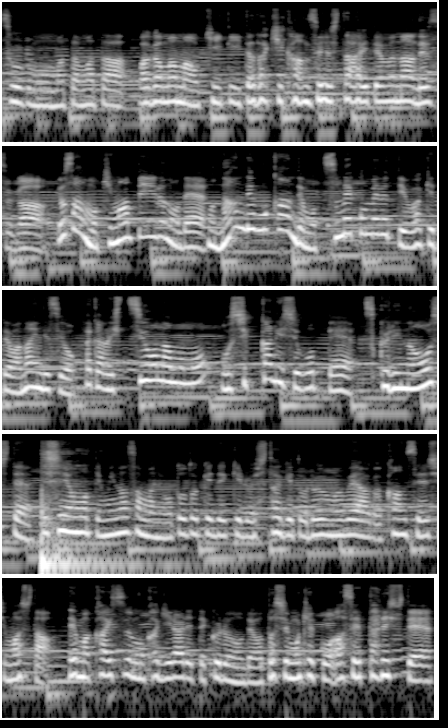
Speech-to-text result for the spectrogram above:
すごくもうまたまたわがままを聞いていただき完成したアイテムなんですが予算も決まっているのでもう何でもかんでも詰め込めるっていうわけではないんですよ。だから必要なものをしっかり絞って作り直して自信を持って皆様にお届けできる下着とルームウェアが完成しました。でまあ回数も限られてくるので私も結構焦ったりして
